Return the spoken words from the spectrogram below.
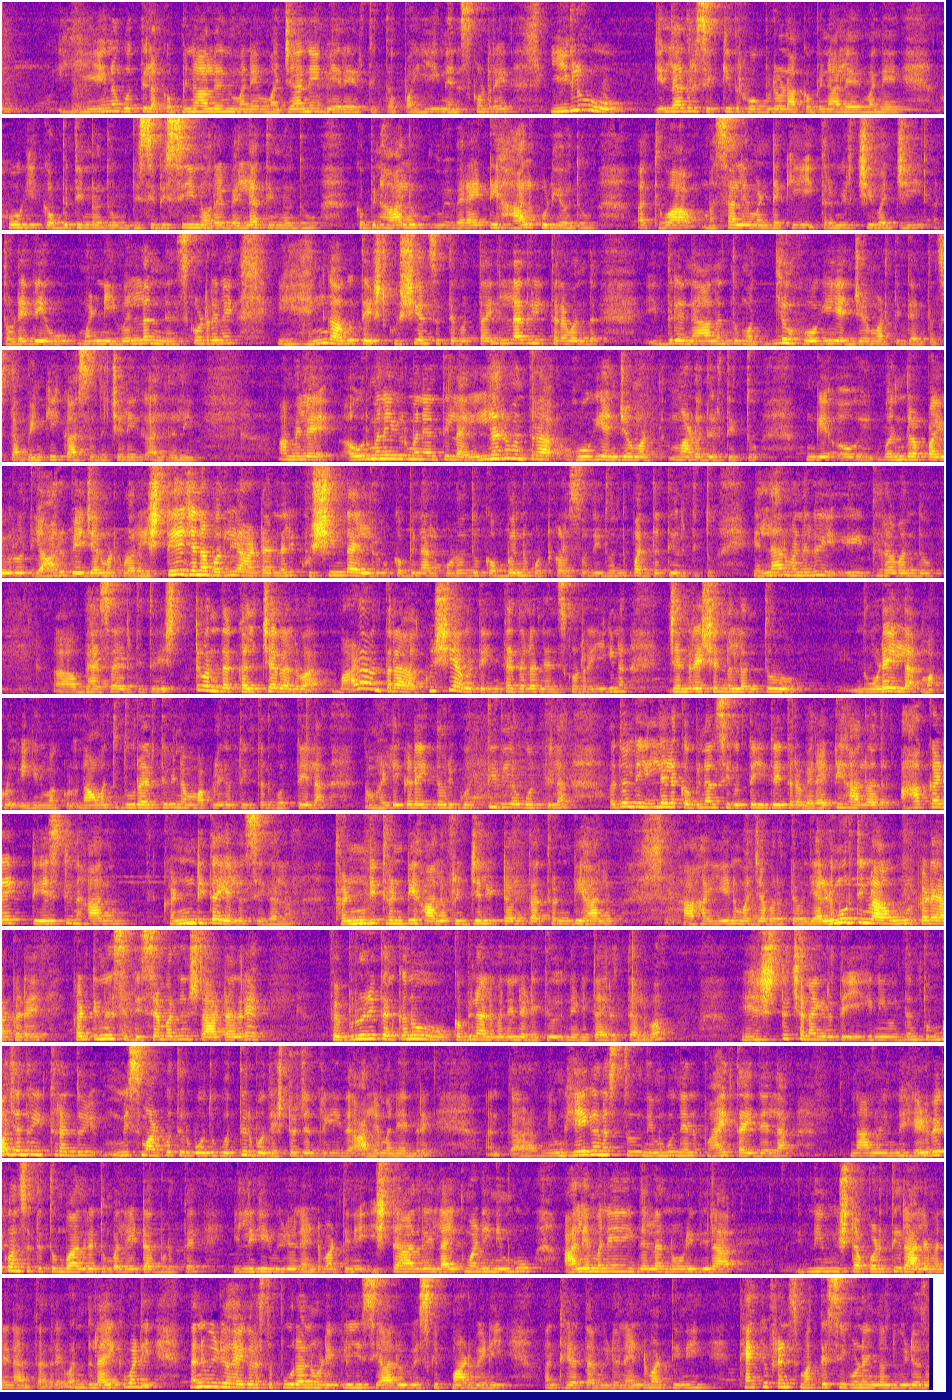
ಏನೋ ಗೊತ್ತಿಲ್ಲ. ಕಬ್ಬಿನ ಹಾಲಿನ ಮನೆ ಮಜಾನೇ ಬೇರೆ ಇರ್ತಿತ್ತಪ್ಪ. ಈಗ ನೆನೆಸ್ಕೊಂಡ್ರೆ ಈಗಲೂ ಎಲ್ಲಾದರೂ ಸಿಕ್ಕಿದ್ರು ಹೋಗಿಬಿಡೋಣ ಕಬ್ಬಿನ ಹಾಲೆ ಮನೆ. ಹೋಗಿ ಕಬ್ಬು ತಿನ್ನೋದು, ಬಿಸಿ ಬಿಸಿ ನೊರೆ ಬೆಲ್ಲ ತಿನ್ನೋದು ಕಬ್ಬಿನ ಹಾಲು, ವೆರೈಟಿ ಹಾಲು ಕುಡಿಯೋದು ಅಥವಾ ಮಸಾಲೆ ಮಂಡಕ್ಕಿ, ಈ ಥರ ಮಿರ್ಚಿ ಬಜ್ಜಿ ತೊಡೆದೇವು ಮಣ್ಣಿ ಇವೆಲ್ಲ ನೆನೆಸ್ಕೊಂಡ್ರೇ ಹೆಂಗಾಗುತ್ತೆ, ಎಷ್ಟು ಖುಷಿ ಅನಿಸುತ್ತೆ ಗೊತ್ತಾ? ಎಲ್ಲಾದರೂ ಈ ಥರ ಒಂದು ಇದ್ದರೆ ನಾನಂತೂ ಮೊದಲು ಹೋಗಿ ಎಂಜಾಯ್ ಮಾಡ್ತಿದ್ದೆ ಅಂತ ಅನ್ಸುತ್ತೆ. ಆ ಬೆಂಕಿ ಕಾಸೋದು ಚಳಿಗಾಲದಲ್ಲಿ. ಆಮೇಲೆ ಅವ್ರ ಮನೆ, ಇವ್ರ ಮನೆ ಅಂತಿಲ್ಲ, ಎಲ್ಲರೂ ಒಂಥರ ಹೋಗಿ ಎಂಜಾಯ್ ಮಾಡ್ ಮಾಡೋದಿರ್ತಿತ್ತು. ಹಂಗೆ ಬಂದ್ರಪ್ಪ ಇವರು ಯಾರು ಬೇಜಾರು ಮಾಡ್ಕೊಳ್ಳಲ್ಲ. ಎಷ್ಟೇ ಜನ ಬರಲಿ ಆ ಟೈಮ್ನಲ್ಲಿ ಖುಷಿಯಿಂದ ಎಲ್ರಿಗೂ ಕಬ್ಬಿನ ಹಾಲು ಕೊಡೋದು, ಕಬ್ಬನ್ನು ಕೊಟ್ಟು ಕಳಿಸೋದು, ಇದೊಂದು ಪದ್ಧತಿ ಇರ್ತಿತ್ತು. ಎಲ್ಲರ ಮನೇಲೂ ಈ- ಥರ ಒಂದು ಅಭ್ಯಾಸ ಇರ್ತಿತ್ತು. ಎಷ್ಟು ಒಂದು ಕಲ್ಚರ್ ಅಲ್ವಾ? ಭಾಳ ಒಂಥರ ಖುಷಿ ಆಗುತ್ತೆ ಇಂಥದ್ದೆಲ್ಲ ನೆನೆಸ್ಕೊಂಡ್ರೆ. ಈಗಿನ ಜನ್ರೇಷನ್ನಲ್ಲಂತೂ ನೋಡೇ ಇಲ್ಲ ಮಕ್ಕಳು ಈಗಿನ ಮಕ್ಕಳು ನಾವಂತೂ ದೂರ ಇರ್ತೀವಿ, ನಮ್ಮ ಮಕ್ಕಳಿಗಂತೂ ಇಂಥದ್ದು ಗೊತ್ತೇ ಇಲ್ಲ. ನಮ್ಮ ಹಳ್ಳಿ ಕಡೆ ಇದ್ದವ್ರಿಗೆ ಗೊತ್ತಿದೆಯೋ ಗೊತ್ತಿಲ್ಲ. ಅದಲ್ಲದೆ ಇಲ್ಲೆಲ್ಲ ಕಬ್ಬಿನ ಹಾಲು ಸಿಗುತ್ತೆ, ಇದೇ ಥರ ವೆರೈಟಿ ಹಾಲು. ಆದರೆ ಆ ಕಡೆ ಟೇಸ್ಟಿನ ಹಾಲು ಖಂಡಿತ ಎಲ್ಲೂ ಸಿಗಲ್ಲ. ಥಂಡಿ ಥಂಡಿ ಹಾಲು ಫ್ರಿಜ್ಜಲ್ಲಿ ಇಟ್ಟಂಥ ಥಂಡಿ ಹಾಲು. ಹಾ ಹಾ ಏನು ಮಜಾ ಬರುತ್ತೆ. ಒಂದು ಎರಡು ಮೂರು ತಿಂಗಳು ಆ ಊರ ಕಡೆ, ಆ ಕಡೆ. ಕಂಟಿನ್ಯೂಸ್ ಡಿಸೆಂಬರ್ನಿಂದ ಸ್ಟಾರ್ಟ್ ಆದರೆ ಫೆಬ್ರವರಿ ತನಕನೂ ಕಬ್ಬಿನ ಹಾಲು ಮನೆ ನಡೀತು, ನಡೀತಾ ಇರುತ್ತೆ ಅಲ್ವಾ? ಎಷ್ಟು ಚೆನ್ನಾಗಿರುತ್ತೆ. ಈಗ ನೀವು ಇದನ್ನು ತುಂಬ ಜನರು ಈ ಥರದ್ದು ಮಿಸ್ ಮಾಡ್ಕೋತಿರ್ಬೋದು, ಗೊತ್ತಿರ್ಬೋದು ಎಷ್ಟೋ ಜನರಿಗೆ ಇದು ಆಲೆ ಮನೆ ಅಂದರೆ. ಅಂತ ನಿಮ್ಗೆ ಹೇಗೆ ಅನ್ನಿಸ್ತು ನಿಮಗೂ ನೆನಪು ಆಯ್ತಾ ಇದೆಯಲ್ಲ ನಾನು ಇನ್ನು ಹೇಳಬೇಕು ಅನಿಸುತ್ತೆ ತುಂಬ, ಆದರೆ ತುಂಬ ಲೇಟ್ ಆಗಿಬಿಡುತ್ತೆ. ಇಲ್ಲಿಗೆ ವಿಡಿಯೋನ ಎಂಡ್ ಮಾಡ್ತೀನಿ. ಇಷ್ಟ ಆದರೆ ಲೈಕ್ ಮಾಡಿ, ನಿಮಗೂ ಆಲೆಮನೆ ಇದೆಲ್ಲ ನೋಡಿದ್ದೀರಾ? ನೀವು ಇಷ್ಟಪಡ್ತೀರಾ ಆಲೆ ಮನೆನ ಅಂತಾದರೆ ಒಂದು ಲೈಕ್ ಮಾಡಿ. ನನ್ನ ವಿಡಿಯೋ ಹೇಗೆ ಅನಿಸ್ತು ಪೂರ ನೋಡಿ ಪ್ಲೀಸ್ ಯಾರೂ ಸ್ಕಿಪ್ ಮಾಡಬೇಡಿ ಅಂತ ಹೇಳ್ತಾ ವಿಡಿಯೋನ ಎಂಡ್ ಮಾಡ್ತೀನಿ. ಥ್ಯಾಂಕ್ ಯು ಫ್ರೆಂಡ್ಸ್ ಮತ್ತೆ ಸಿಗೋಣ ಇನ್ನೊಂದು ವಿಡಿಯೋದ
